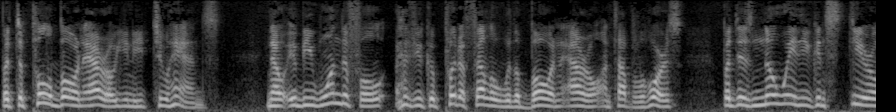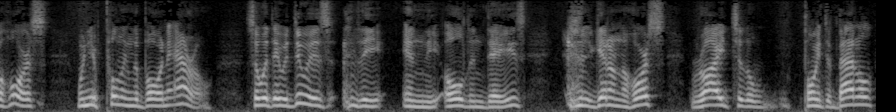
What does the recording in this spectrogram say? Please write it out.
But to pull a bow and arrow, you need two hands. Now, it'd be wonderful if you could put a fellow with a bow and arrow on top of a horse, but there's no way that you can steer a horse when you're pulling the bow and arrow. So what they would do is, the in the olden days, you get on the horse, ride to the point of battle.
